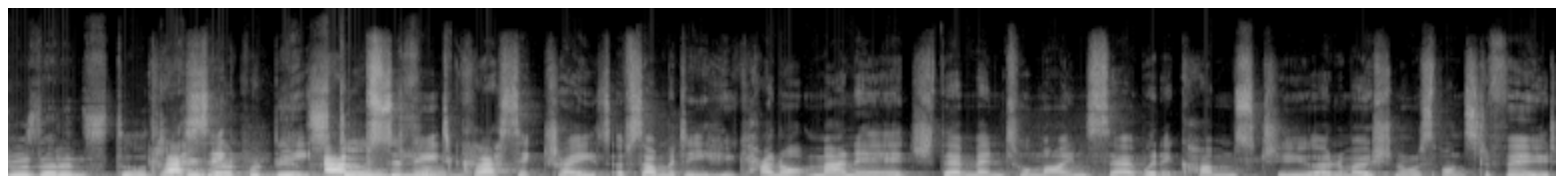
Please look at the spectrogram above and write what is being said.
Was that instilled? Do you think that would be instilled? the absolute from- classic trait of somebody who cannot manage their mental mindset when it comes to an emotional response to food.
